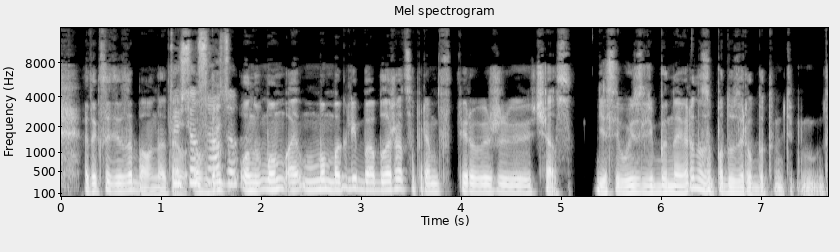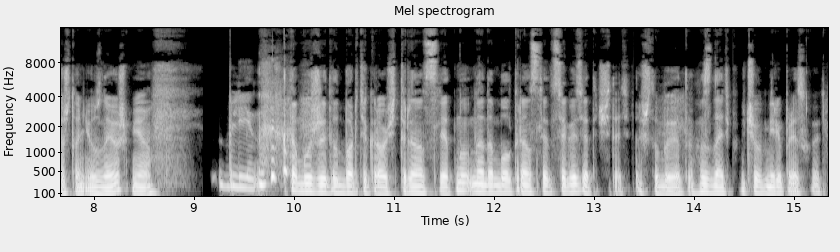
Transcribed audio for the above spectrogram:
Это, кстати, забавно. То есть он вдруг- сразу- он- он- он- могли бы облажаться прям в первый же час. Если Уизли бы, наверное, заподозрил бы, там, типа, ты что, не узнаешь меня? Блин. К тому же этот Барти Крауч 13 лет. Ну, надо было 13 лет все газеты читать, чтобы это знать, что в мире происходит.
